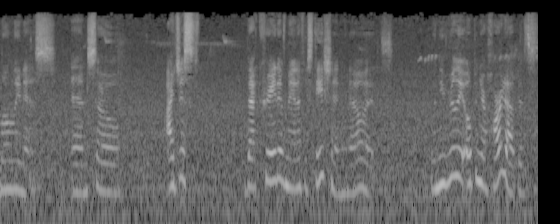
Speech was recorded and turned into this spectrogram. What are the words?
loneliness, and so I just that creative manifestation, you know, it's when you really open your heart up, it's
